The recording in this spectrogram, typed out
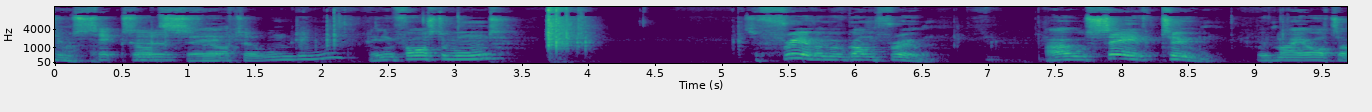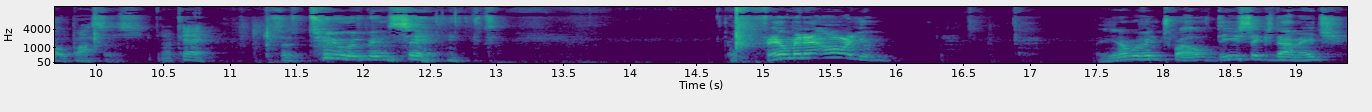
Two oh, God's sixes for auto wounding. Needing force to wound. So three of them have gone through. I will save two with my auto passes. Okay. So two have been saved. Don't fail me are you? You're not within 12. D6 damage.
